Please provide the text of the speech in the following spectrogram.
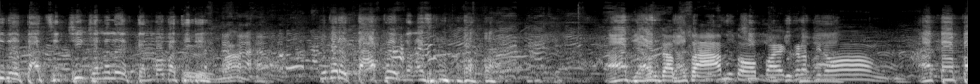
ที่ได้ตัดสินชิงชนะเลิศกันบ่มาที่นี่มาก็ไม่ได้ตาเพิ่มอะไรสักหน่อยอะเดี๋ยวลำดับเยวจะสามมีผู้ต่อชิงไปครับพี่น้องอะต่อไป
